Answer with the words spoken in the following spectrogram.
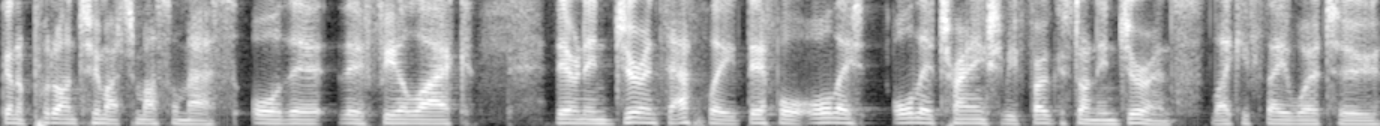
going to put on too much muscle mass, or they they feel like they're an endurance athlete. Therefore, all they all their training should be focused on endurance. Like if they were to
